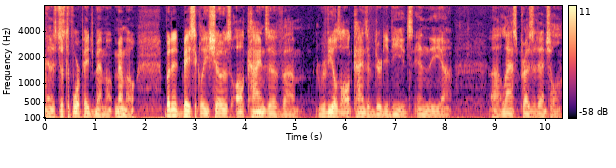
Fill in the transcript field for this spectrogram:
And it's just a four-page memo, memo but it basically shows all kinds of um, reveals all kinds of dirty deeds in the uh, uh, last presidential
